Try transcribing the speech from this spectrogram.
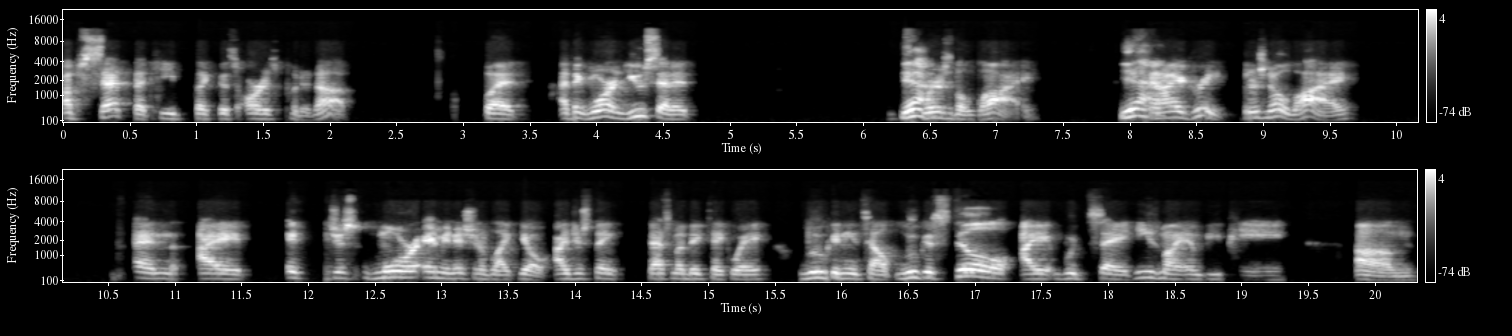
upset that he like this artist put it up. But I think Warren, you said it. Yeah. Where's the lie? Yeah. And I agree. There's no lie and I it's just more ammunition of like, yo, I just think that's my big takeaway. Luka needs help. Luka still, I would say, he's my MVP. Um,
